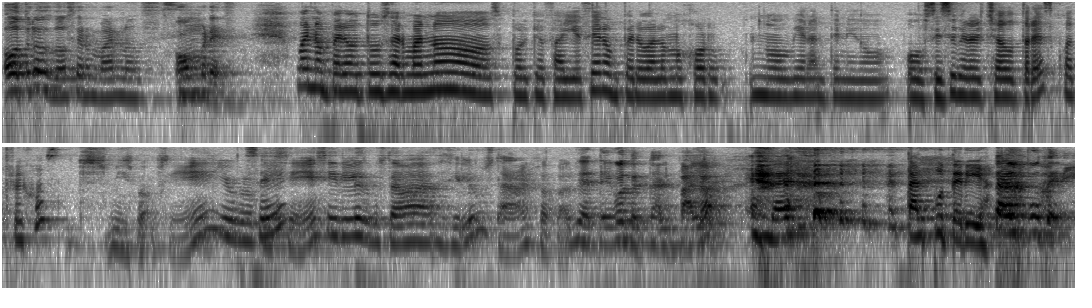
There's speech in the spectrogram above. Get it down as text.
otros dos hermanos, Sí. hombres. Bueno, pero tus hermanos, porque fallecieron, pero a lo mejor no hubieran tenido, o sí se hubieran echado tres, cuatro hijos. Mis papás, sí, yo creo ¿Sí? que sí, sí les gustaba, sí les gustaba a mis papás. Ya tengo de tal palo, Tal putería. tal putería.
